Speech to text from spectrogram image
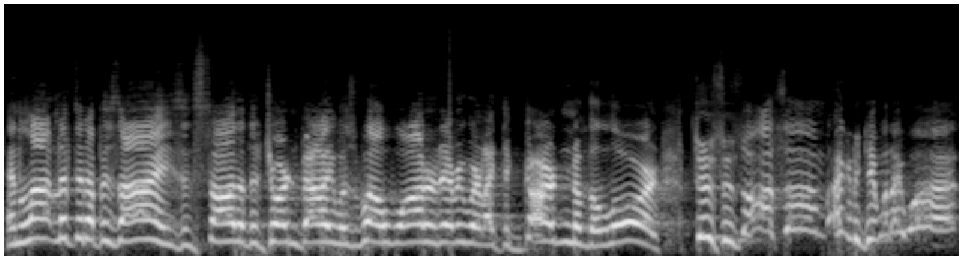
And Lot lifted up his eyes and saw that the Jordan Valley was well watered everywhere, like the garden of the Lord. This is awesome. I'm going to get what I want.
